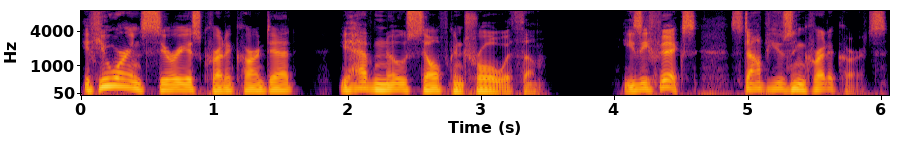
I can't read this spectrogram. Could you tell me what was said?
If you are in serious credit card debt, you have no self control with them. Easy fix stop using credit cards.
